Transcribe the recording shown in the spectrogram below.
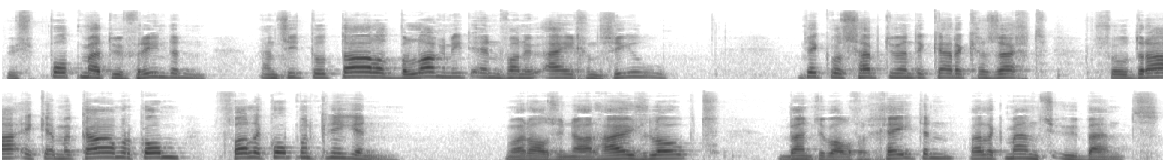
U spot met uw vrienden en ziet totaal het belang niet in van uw eigen ziel. Dikwijls hebt u in de kerk gezegd, zodra ik in mijn kamer kom, val ik op mijn knieën. Maar als u naar huis loopt, bent u al vergeten welk mens u bent,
